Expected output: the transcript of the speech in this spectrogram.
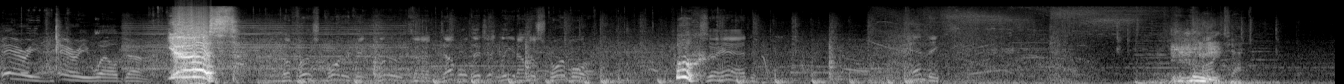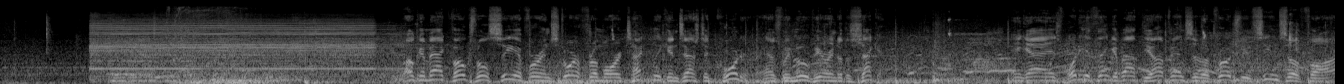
Very, very well done. Yes. The first quarter concludes in a double-digit lead on the scoreboard. Whew. Ahead. Ending. Welcome back, folks. We'll see if we're in store for a more tightly contested quarter as we move here into the second. And guys, what do you think about the offensive approach we've seen so far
